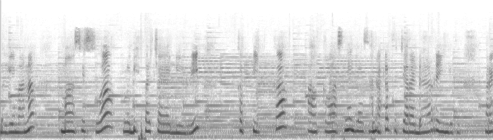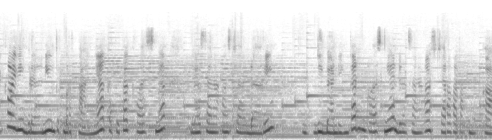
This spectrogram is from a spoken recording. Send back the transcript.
bagaimana mahasiswa lebih percaya diri ketika uh, kelasnya dilaksanakan secara daring gitu. Mereka lebih berani untuk bertanya ketika kelasnya dilaksanakan secara daring dibandingkan kelasnya dilaksanakan secara tatap muka.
